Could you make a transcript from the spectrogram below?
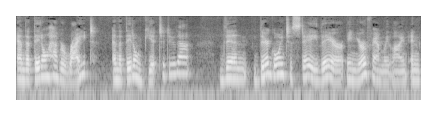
and that they don't have a right and that they don't get to do that, then they're going to stay there in your family line and,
